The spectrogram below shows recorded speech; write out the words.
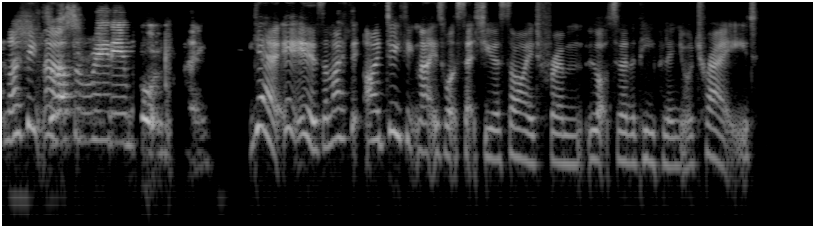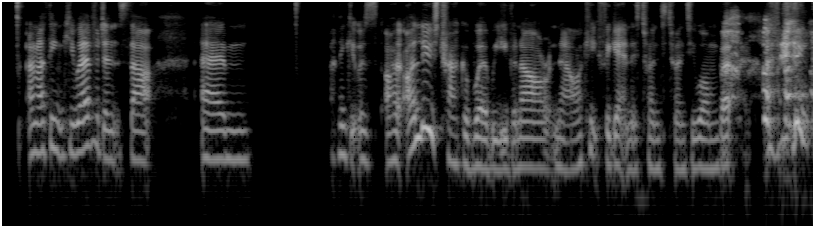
and I think that, so that's a really important thing. Yeah, it is, and I think I do think that is what sets you aside from lots of other people in your trade, and I think you evidence that. Um, I think it was I, I, lose track of where we even are now. I keep forgetting it's 2021, but I think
